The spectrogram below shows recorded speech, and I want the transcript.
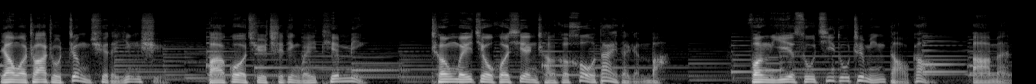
让我抓住正确的应许。把过去持定为天命，成为救活现场和后代的人吧。奉耶稣基督之名祷告，阿门。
